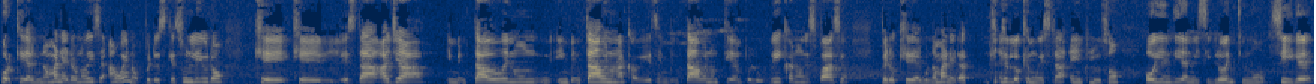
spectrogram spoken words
porque de alguna manera uno dice, ah, bueno, pero es que es un libro que, que está allá inventado en un inventado en una cabeza, inventado en un tiempo, lo ubica en un espacio, pero que de alguna manera es lo que muestra e incluso hoy en día en el siglo XXI sigue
